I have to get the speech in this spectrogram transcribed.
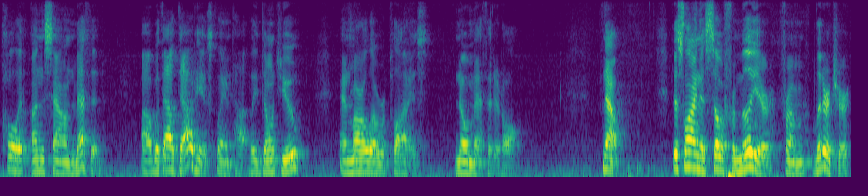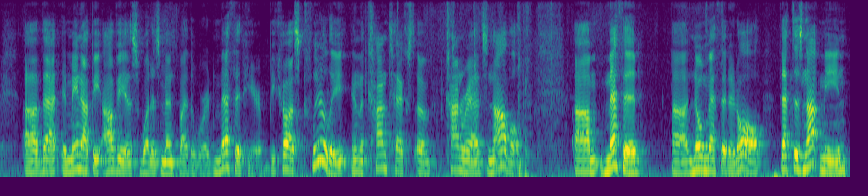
call it unsound method? Uh, without doubt, he exclaimed hotly, Don't you? And Marlowe replies, No method at all. Now, this line is so familiar from literature uh, that it may not be obvious what is meant by the word method here, because clearly, in the context of Conrad's novel, um, method, uh, no method at all, that does not mean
